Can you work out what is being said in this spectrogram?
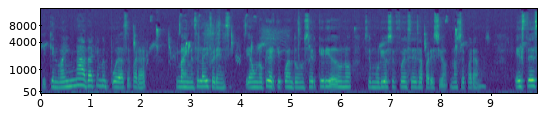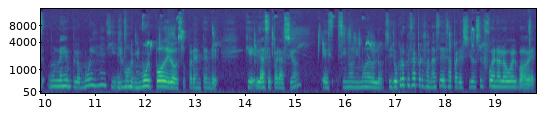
y que no hay nada que me pueda separar, Imagínense la diferencia. Si a uno creer que cuando un ser querido de uno se murió, se fue, se desapareció, nos separamos. Este es un ejemplo muy sencillo y muy poderoso para entender que la separación es sinónimo de dolor. Si yo creo que esa persona se desapareció, se fue, no lo vuelvo a ver,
